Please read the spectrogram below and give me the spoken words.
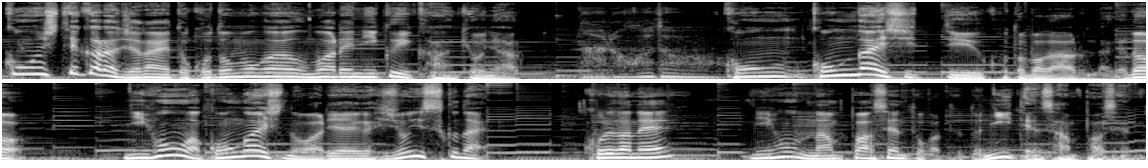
婚してからじゃないと子供が生まれにくい環境にある。なるほど。婚婚外子っていう言葉があるんだけど日本は婚外子の割合が非常に少ない。これがね日本何パーセントかというと2.3%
